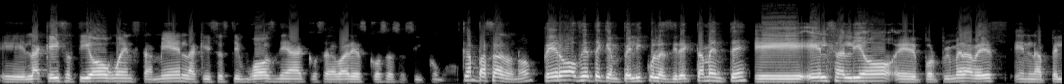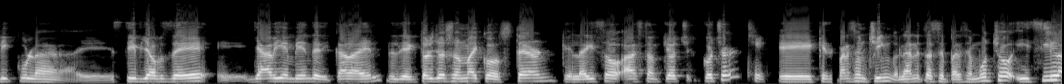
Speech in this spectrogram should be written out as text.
eh, la que hizo T. Owens también, la que hizo Steve Wozniak, o sea, varias cosas así como que han pasado, ¿no? Pero fíjate que en películas directamente, eh, él salió eh, por primera vez en la película Steve Jobs de, ya bien, bien dedicada a él, del director Joshua Michael Stern, que la hizo Ashton Kutcher, sí. Que se parece un chingo, la neta se parece mucho, y sí, lo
